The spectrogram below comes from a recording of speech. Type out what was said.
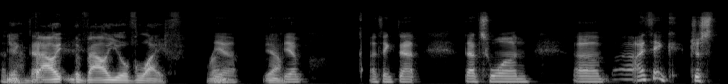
I yeah, think that value the value of life, right? yeah, Yeah. Yep. I think that that's one. Um, I think just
